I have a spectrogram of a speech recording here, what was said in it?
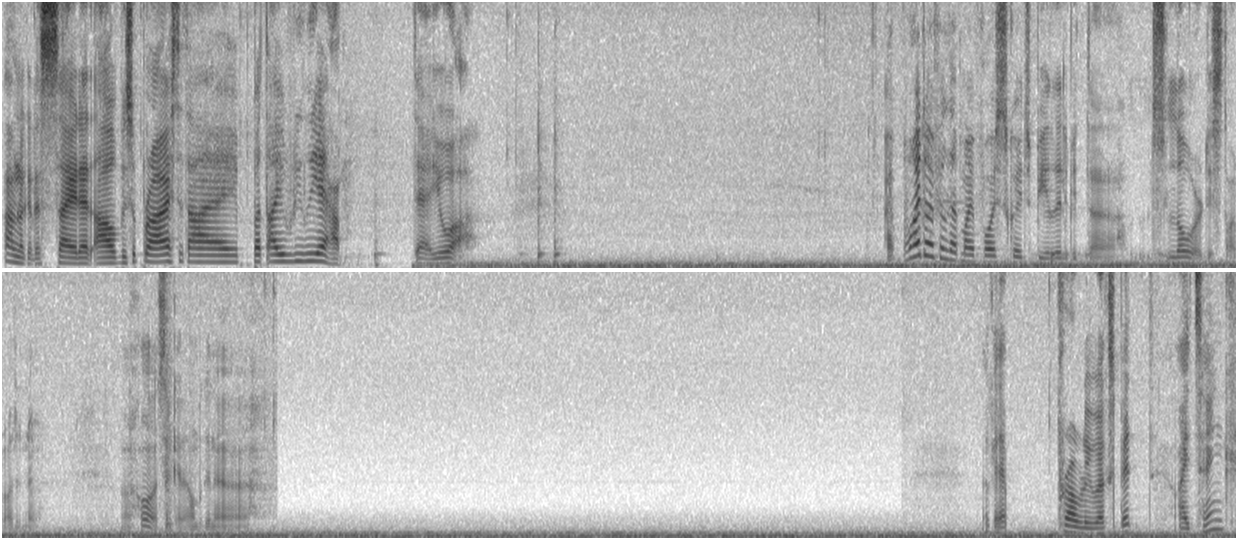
I'm not gonna say that I'll be surprised that I, but I really am. There you are. I, why do I feel that my voice is going to be a little bit uh, slower this time? I don't know. Uh, hold on a second, I'm gonna... Okay, probably works bit, I think.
